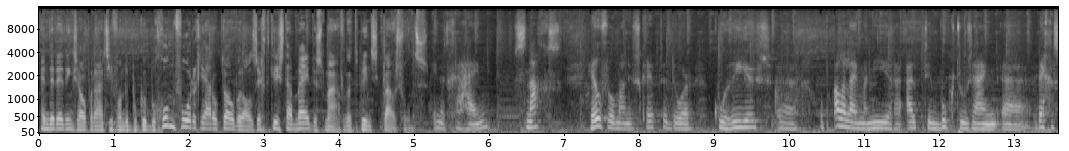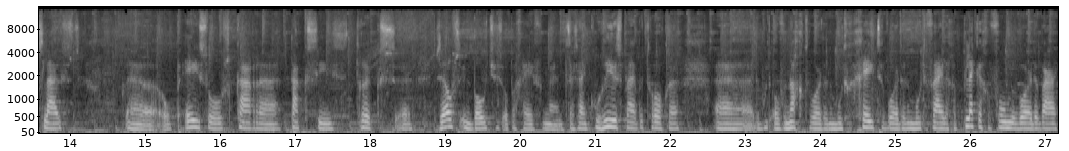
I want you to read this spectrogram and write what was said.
en de reddingsoperatie van de boeken begon vorig jaar oktober al... zegt Christa Meidersma van het Prins Klaus Fonds. In het geheim s'nachts heel veel manuscripten door couriers... Uh, op allerlei manieren uit Timbuktu zijn uh, weggesluist. Uh, op ezels, karren, taxis, trucks, zelfs in bootjes op een gegeven moment. Er zijn couriers bij betrokken. er moet overnacht worden, er moet gegeten worden... er moeten veilige plekken gevonden worden... waar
